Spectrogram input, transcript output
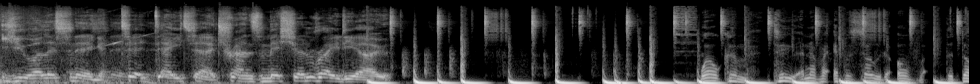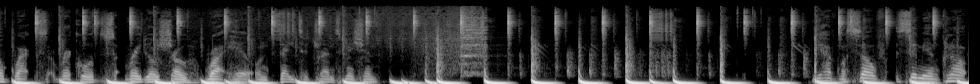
You are listening to Data Transmission Radio. Welcome to another episode of the Dog Wax Records radio show right here on Data Transmission. You have myself, Simeon Clark,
